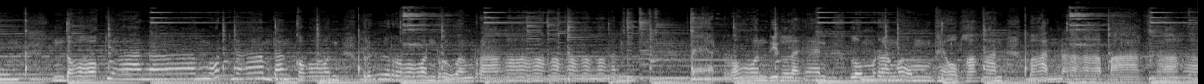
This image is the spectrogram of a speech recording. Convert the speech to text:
น ดอกยางามงดงามดังก่อน หรือร้อนรวงรานแดดร้อนดินแลนลมระงมแผ่วพาน บ้านนาป่าเขา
